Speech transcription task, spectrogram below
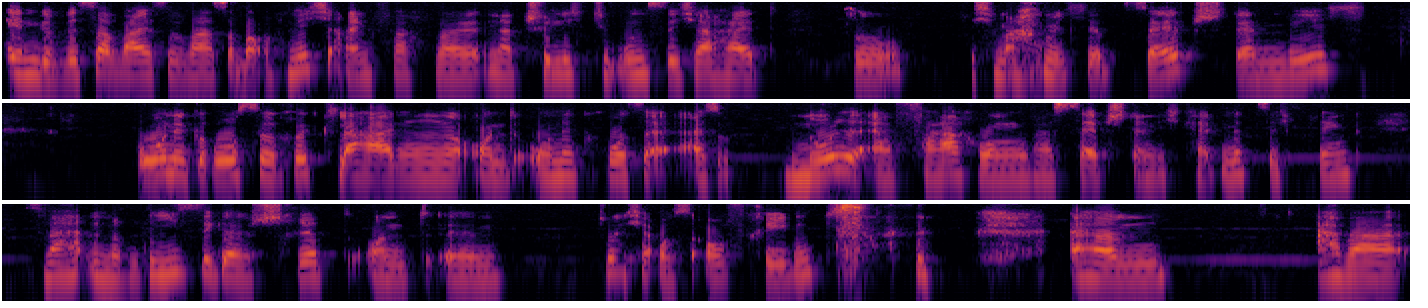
in gewisser Weise war es aber auch nicht einfach, weil natürlich die Unsicherheit, so ich mache mich jetzt selbstständig, ohne große Rücklagen und ohne große, also null Erfahrung, was Selbstständigkeit mit sich bringt. Es war ein riesiger Schritt und ähm, durchaus aufregend. ähm, aber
